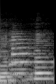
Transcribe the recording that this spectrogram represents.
Música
